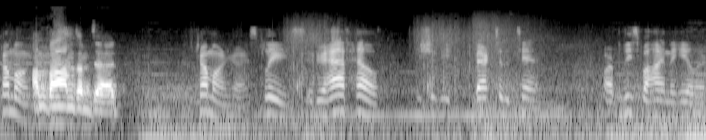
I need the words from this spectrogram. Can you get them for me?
Come on. I'm bombed. I'm dead. Come on, guys. Please. If you have health, you should be back to the tent, or at least behind the healer.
